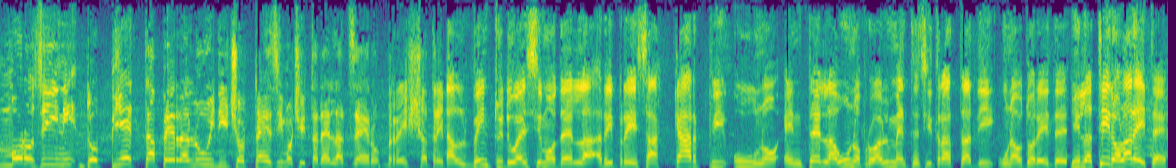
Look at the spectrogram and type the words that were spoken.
Morosini, doppietta per lui, diciottesimo, Cittadella 0, Brescia 3. Al ventiduesimo della ripresa, Carpi 1, Entella 1, probabilmente si tratta di un'autorete. Il tiro, la rete,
